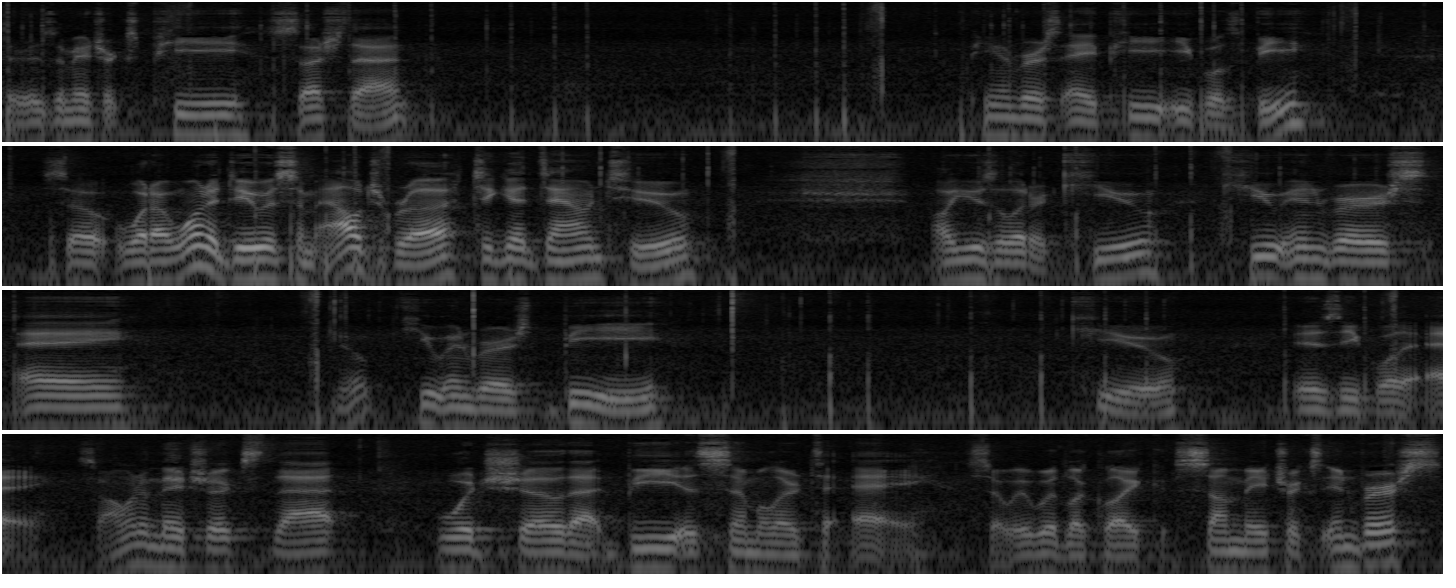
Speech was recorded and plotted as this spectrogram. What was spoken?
there is a matrix P such that P inverse AP equals B. So what I want to do is some algebra to get down to, I'll use the letter Q, Q inverse A, nope, Q inverse B, Q is equal to A. So I want a matrix that would show that B is similar to A. So it would look like some matrix inverse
